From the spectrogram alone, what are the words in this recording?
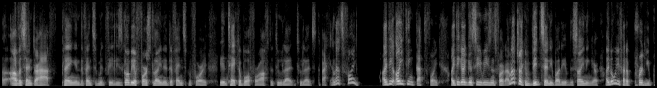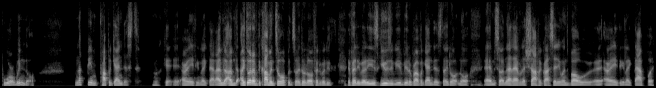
of a centre half playing in defensive midfield. He's going to be a first line of defense before he, he can take a buffer off the two lad, two lads at the back, and that's fine. I think I think that's fine. I think I can see reasons for it. I'm not trying to convince anybody of the signing here. I know we've had a pretty poor window. I'm not being propagandist, okay, or anything like that. I'm, I'm I don't have the comments open, so I don't know if anybody if anybody is accusing me of being a propagandist. I don't know, um, so I'm not having a shot across anyone's bow uh, or anything like that. But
